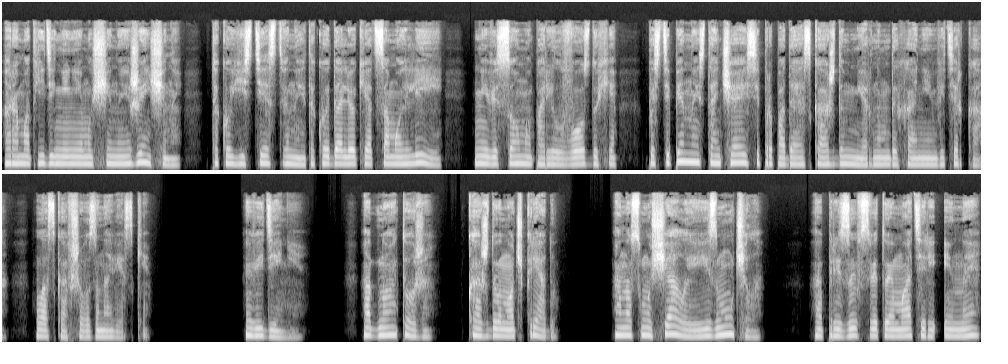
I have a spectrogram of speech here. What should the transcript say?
Аромат единения мужчины и женщины, такой естественный и такой далекий от самой Леи, невесомо парил в воздухе, постепенно истончаясь и пропадая с каждым мерным дыханием ветерка, ласкавшего занавески. Видение. Одно и то же. Каждую ночь к ряду. Оно смущало и измучило. А призыв Святой Матери Ине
